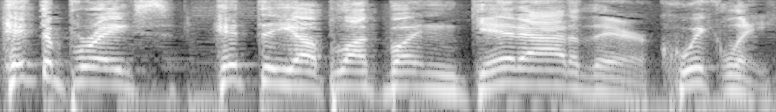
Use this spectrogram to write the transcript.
hit the brakes, hit the uh, block button, get out of there quickly.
